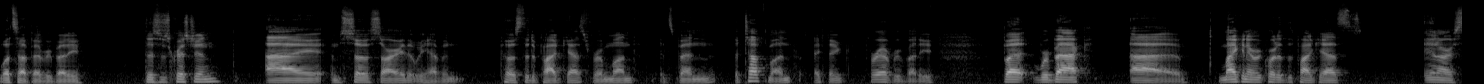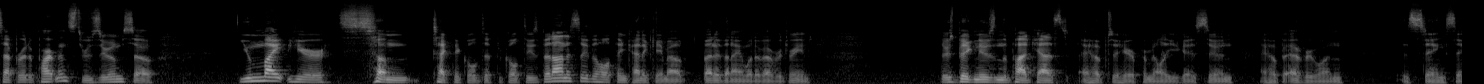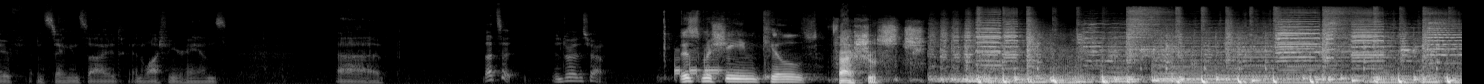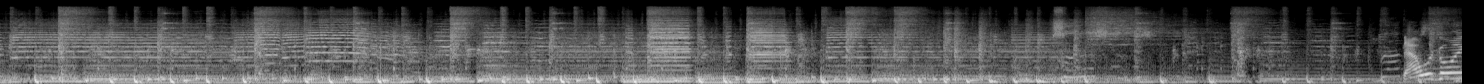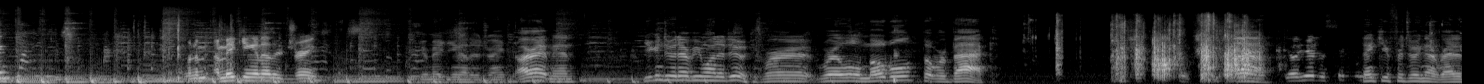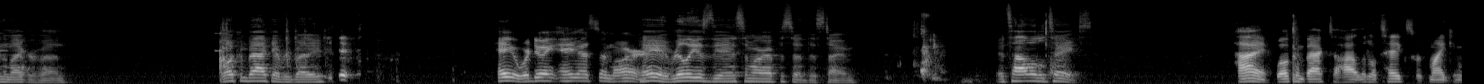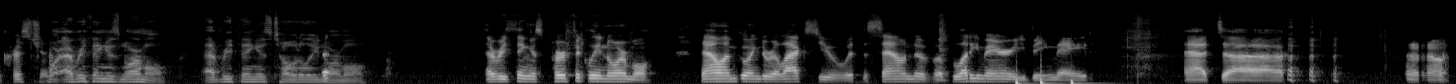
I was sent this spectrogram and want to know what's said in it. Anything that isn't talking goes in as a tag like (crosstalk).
What's up, everybody? This is Christian. I am so sorry that we haven't posted a podcast for a month. It's been a tough month, I think, for everybody. But we're back. Uh, Mike and I recorded the podcast in our separate apartments through Zoom, so you might hear some technical difficulties, but honestly, the whole thing kind of came out better than I would have ever dreamed. There's big news in the podcast. I hope to hear from all you guys soon. I hope everyone is staying safe and staying inside and washing your hands. Uh, that's it. Enjoy the show. This machine kills fascists. Now we're going. I'm, I'm making another drink. You're making another drink. All right, man. You can do whatever you want to do because we're we're a little mobile, but we're back. Uh, you'll hear the Thank you for doing that right in the microphone. Welcome back, everybody. (laughs) Hey, we're doing ASMR. Hey, it really is the ASMR episode this time. It's hot little takes Hi, welcome back to Hot Little Takes with Mike and Christian. where everything is normal. Everything is totally normal. Everything is perfectly normal. Now I'm going to relax you with the sound of a Bloody Mary being made at uh, (laughs) I don't know,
